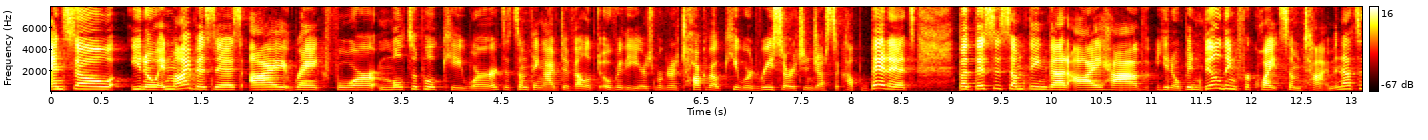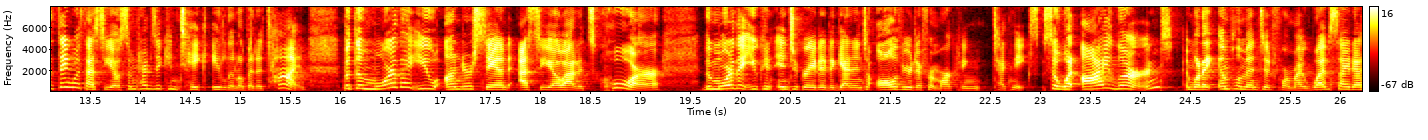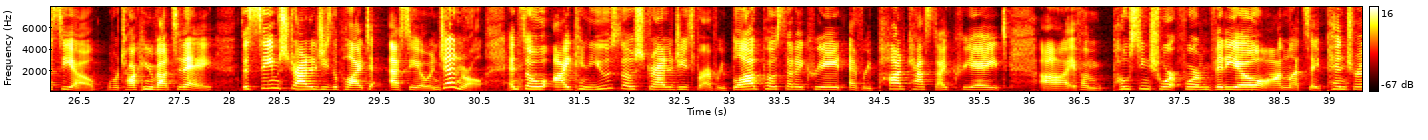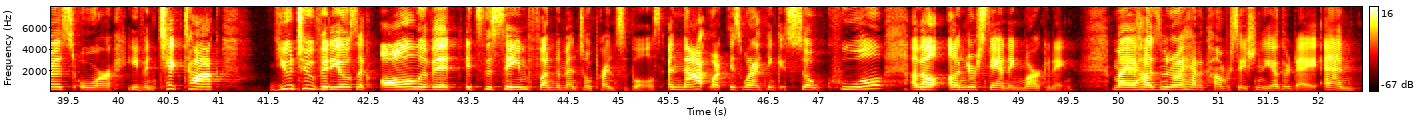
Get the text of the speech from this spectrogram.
And so, you know, in my business, I rank for multiple keywords. It's something I've developed over the years. We're going to talk about keyword research in just a couple minutes, but this is something that I have, you know, been building for quite some time. And that's the thing with SEO. Sometimes it can take a little bit of time. But the more that you understand SEO at its core, the more that you can integrate it again into all of your different marketing techniques. So, what I learned and what I implemented for my website SEO, we're talking about today, the same strategies apply to SEO in general. And so, I can use those strategies for every blog post that I create, every podcast I create. Uh, if I'm posting short form video on, let's say, Pinterest or even TikTok, YouTube videos, like all of it, it's the same fundamental principles. And that is what I think is so cool about understanding marketing. My husband and I had a conversation the other day and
